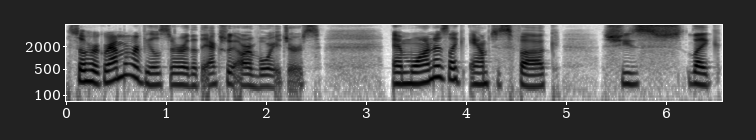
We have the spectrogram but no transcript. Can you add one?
So her grandma reveals to her that they actually are voyagers and Moana's like amped as fuck. She's like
